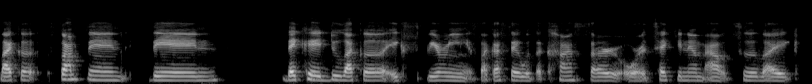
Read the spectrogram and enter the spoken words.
like a something, then they could do like a experience, like I said, with a concert or taking them out to like,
